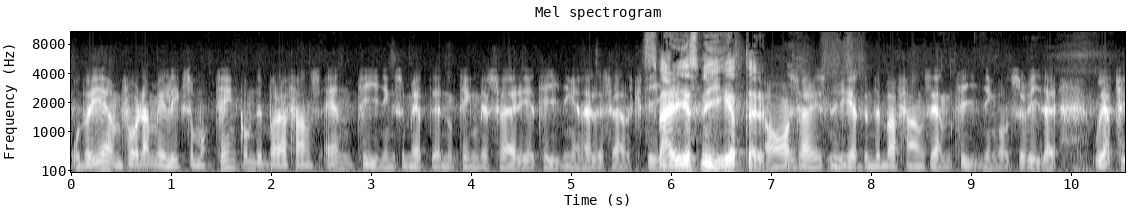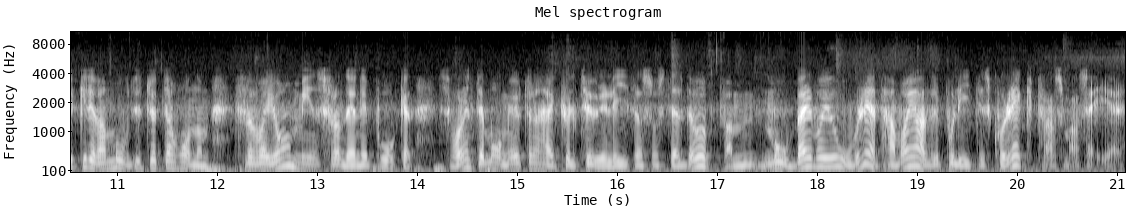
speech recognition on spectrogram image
Och då jämförde han med liksom, tänk om det bara fanns en tidning som hette någonting med Sverige-tidningen eller Svensk tidning. Sveriges Nyheter. Ja, Sveriges Nyheter, om det bara fanns en tidning och så vidare. Och jag tycker det var modigt av honom, för vad jag minns från den epoken så var det inte många utav den här kultureliten som ställde upp. Va? Moberg var ju orädd, han var ju aldrig politiskt korrekt va, som man säger.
